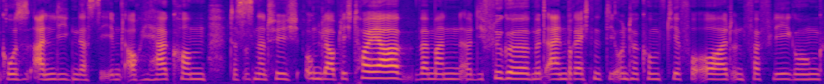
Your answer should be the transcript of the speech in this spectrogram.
großes Anliegen, dass die eben auch hierher kommen. Das ist natürlich unglaublich teuer, wenn man äh, die Flüge mit einberechnet, die Unterkunft hier vor Ort und Verpflegung.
